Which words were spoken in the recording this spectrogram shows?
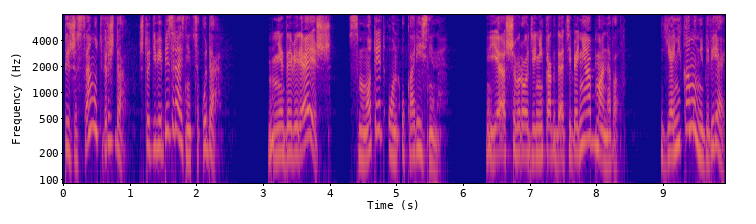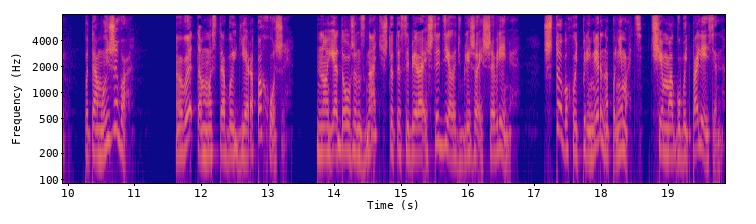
Ты же сам утверждал, что тебе без разницы куда». «Не доверяешь?» — смотрит он укоризненно. «Я ж вроде никогда тебя не обманывал». «Я никому не доверяю, потому и жива». «В этом мы с тобой, Гера, похожи. Но я должен знать, что ты собираешься делать в ближайшее время, чтобы хоть примерно понимать, чем могу быть полезен».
